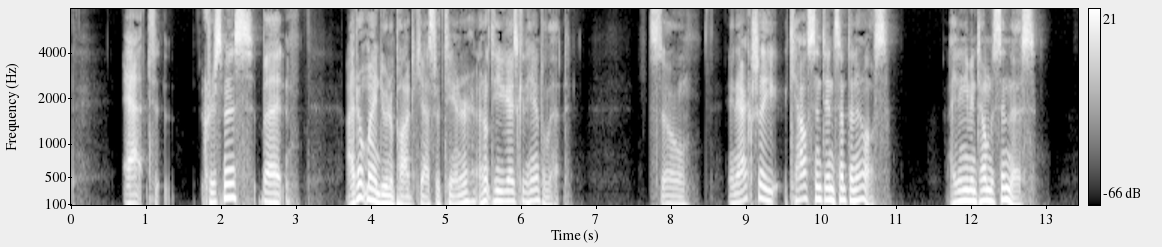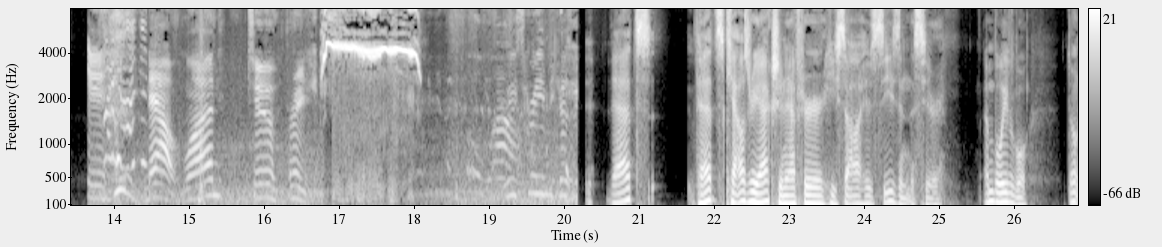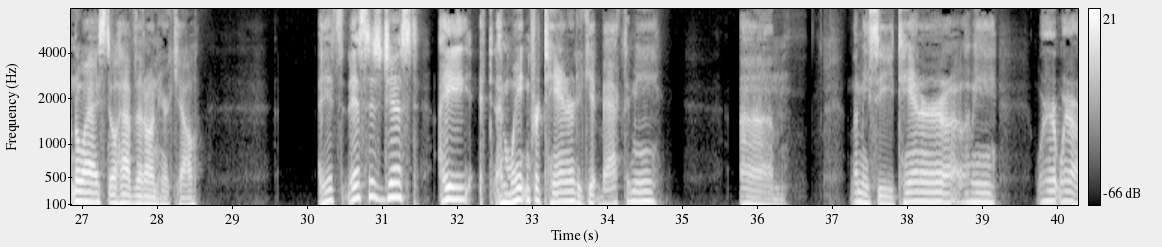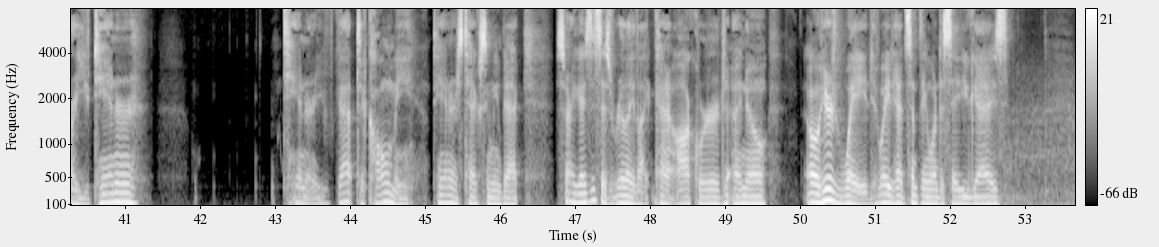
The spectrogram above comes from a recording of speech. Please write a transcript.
at Christmas, but I don't mind doing a podcast with Tanner. I don't think you guys could handle that. So, and actually, Cal sent in something else. I didn't even tell him to send this. Now, one, two, three. We scream because That's that's Cal's reaction after he saw his season this year. Unbelievable. Don't know why I still have that on here, Cal. It's this is just I I'm waiting for Tanner to get back to me. Um let me see Tanner, uh, let me where where are you Tanner? Tanner, you've got to call me. Tanner's texting me back. Sorry guys, this is really like kind of awkward. I know. Oh, here's Wade. Wade had something he wanted to say to you guys.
